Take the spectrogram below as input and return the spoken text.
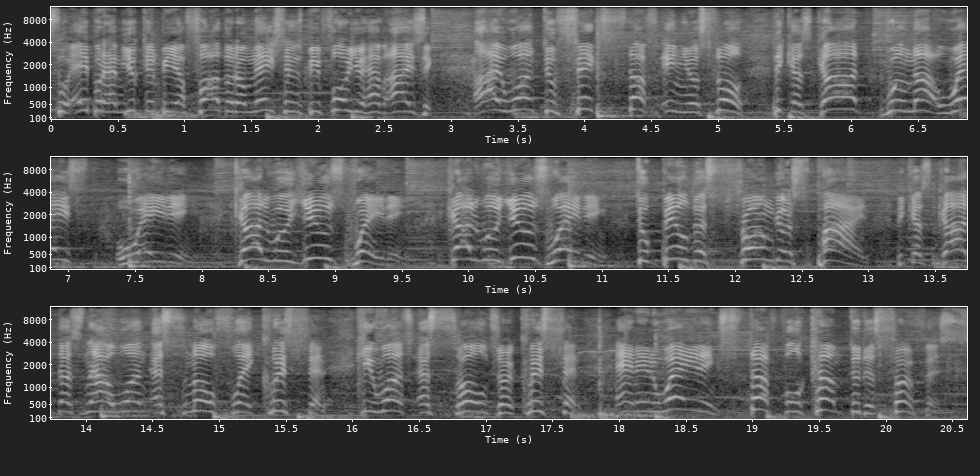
So Abraham you can be a father of nations before you have Isaac. I want to fix stuff in your soul because God will not waste waiting. God will use waiting. God will use waiting to build a stronger spine because God does not want a snowflake Christian. He wants a soldier Christian. And in waiting stuff will come to the surface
